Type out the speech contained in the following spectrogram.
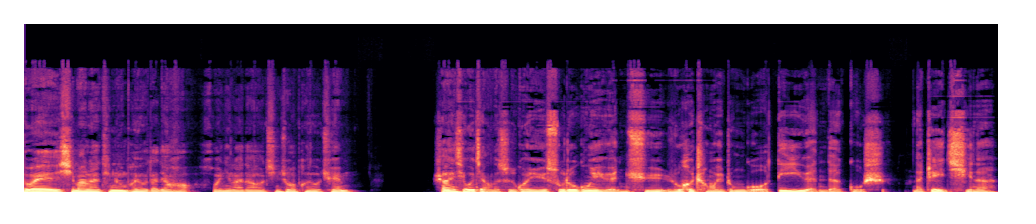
各位喜马拉雅听众朋友，大家好，欢迎来到秦朔朋友圈。上一期我讲的是关于苏州工业园区如何成为中国第一园的故事。那这一期呢，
